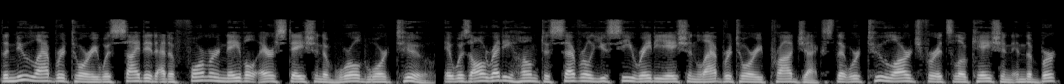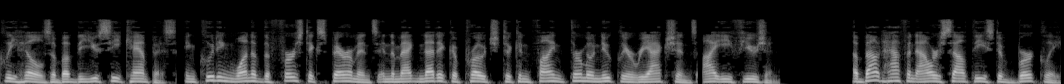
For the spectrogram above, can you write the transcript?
The new laboratory was sited at a former naval air station of World War II. It was already home to several UC radiation laboratory projects that were too large for its location in the Berkeley Hills above the UC campus, including one of the first experiments in the magnetic approach to confined thermonuclear reactions i.e. fusion. About half an hour southeast of Berkeley,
